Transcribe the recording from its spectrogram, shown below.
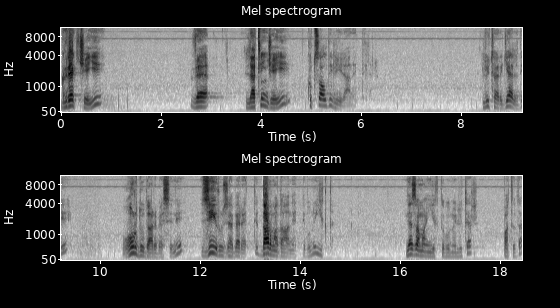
Grekçeyi ve Latinceyi kutsal dil ilan ettiler. Luther geldi, vurdu darbesini, ziru zeber etti, darmadağın etti bunu, yıktı. Ne zaman yıktı bunu Luther? Batı'da.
